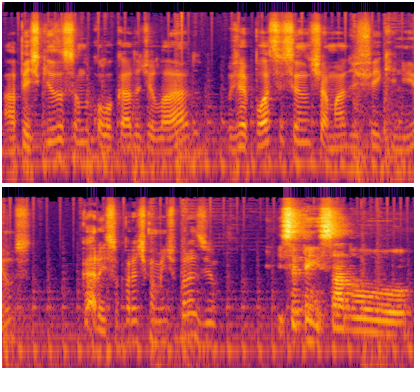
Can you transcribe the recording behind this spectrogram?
a pesquisa sendo colocada de lado, os repórteres sendo chamados de fake news. Cara, isso é praticamente o Brasil. E você pensar no,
